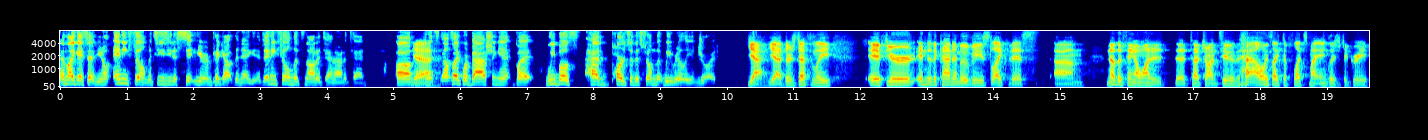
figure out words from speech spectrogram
And like I said, you know, any film, it's easy to sit here and pick out the negatives. Any film that's not a 10 out of 10. Um, yeah. It sounds like we're bashing it, but we both had parts of this film that we really enjoyed. Yeah, yeah. There's definitely, if you're into the kind of movies like this, um, another thing I wanted to touch on too, that I always like to flex my English degree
